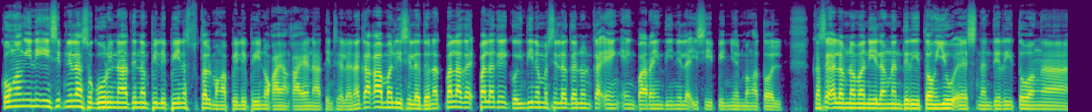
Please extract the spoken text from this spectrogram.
Kung ang iniisip nila, sugurin natin ng Pilipinas, total mga Pilipino, kayang-kaya natin sila. Nagkakamali sila doon at palagay, palagay ko, hindi naman sila ganun kaeng-eng para hindi nila isipin yun mga tol. Kasi alam naman nilang nandirito ang US, nandirito ang, uh,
